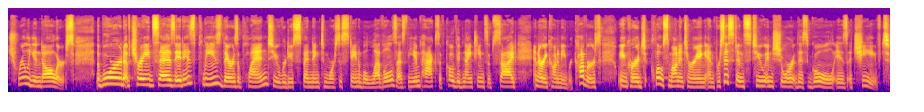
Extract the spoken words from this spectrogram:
trillion. The Board of Trade says it is pleased there is a plan to reduce spending to more sustainable levels as the impacts of COVID 19 subside and our economy recovers. We encourage close monitoring and persistence to ensure this goal is achieved.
